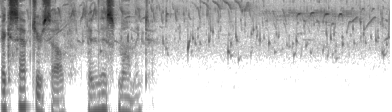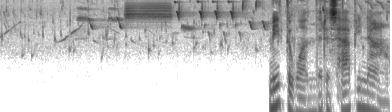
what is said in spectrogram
Accept yourself in this moment. Meet the one that is happy now.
